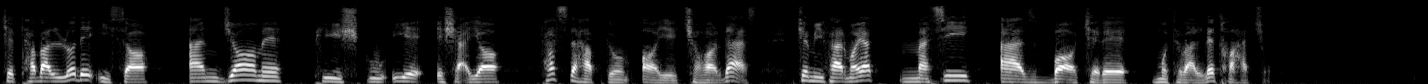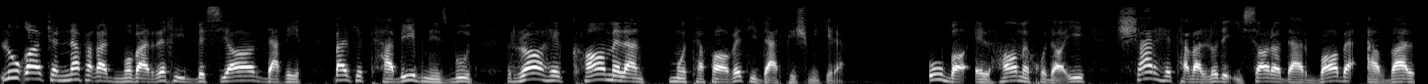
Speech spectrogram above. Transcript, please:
که تولد عیسی انجام پیشگویی اشعیا فصل هفتم آیه چهارده است که میفرماید مسیح از باکره متولد خواهد شد. لوقا که نه فقط مورخی بسیار دقیق بلکه طبیب نیز بود راه کاملا متفاوتی در پیش می‌گیرد او با الهام خدایی شرح تولد عیسی را در باب اول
